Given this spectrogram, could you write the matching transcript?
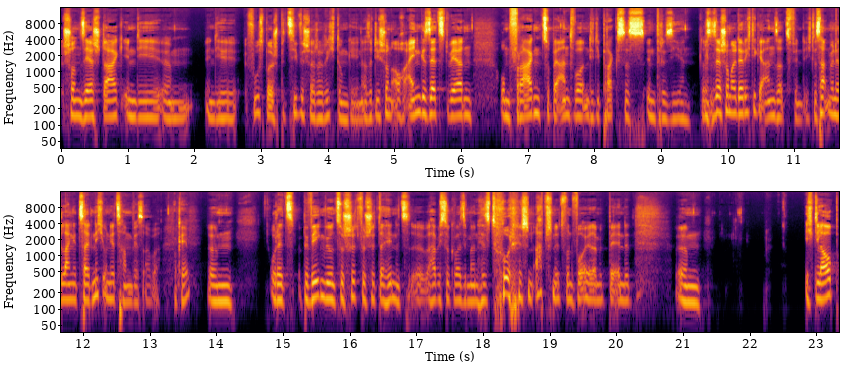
schon sehr stark in die ähm, in die fußballspezifischere Richtung gehen. Also die schon auch eingesetzt werden, um Fragen zu beantworten, die die Praxis interessieren. Das mhm. ist ja schon mal der richtige Ansatz, finde ich. Das hatten wir eine lange Zeit nicht und jetzt haben wir es aber. Okay. Ähm, oder jetzt bewegen wir uns so Schritt für Schritt dahin. Jetzt äh, habe ich so quasi meinen historischen Abschnitt von vorher damit beendet. Ähm, ich glaube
